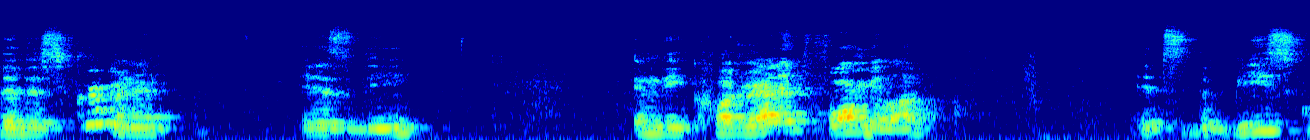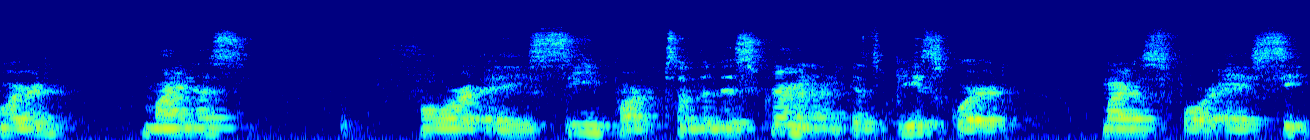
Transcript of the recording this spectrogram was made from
The discriminant is the, in the quadratic formula, it's the b squared minus 4ac part. So the discriminant is b squared minus 4ac.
